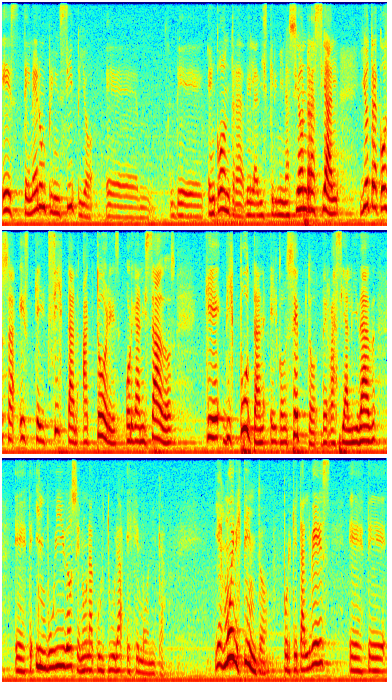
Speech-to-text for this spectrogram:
es tener un principio eh, en contra de la discriminación racial y otra cosa es que existan actores organizados que disputan el concepto de racialidad este, imbuidos en una cultura hegemónica. Y es muy distinto, porque tal vez este,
